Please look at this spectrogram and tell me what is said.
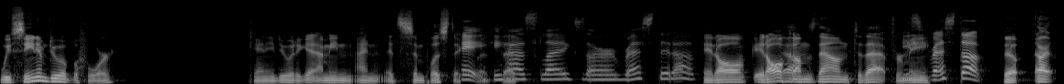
we've seen him do it before. Can he do it again? I mean, I, it's simplistic. Hey, but he that- has legs that are rested up. it all. It all comes down to that for He's me. rest up. yeah all right look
